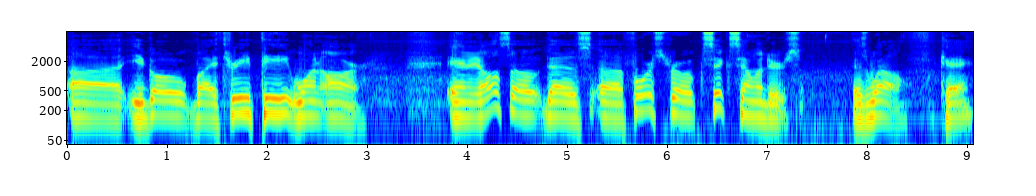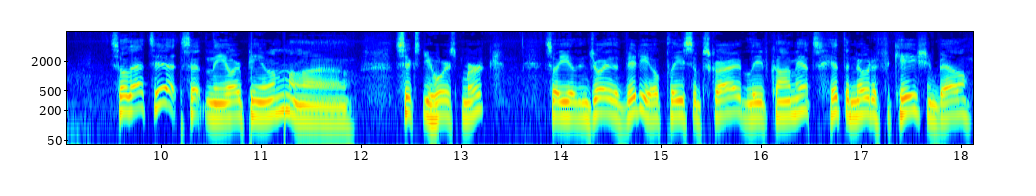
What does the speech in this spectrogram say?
uh, you go by 3P1R. And it also does uh, four stroke, six cylinders as well. Okay. So that's it. Setting the RPM uh, 60 horse Merc. So you'll enjoy the video. Please subscribe, leave comments, hit the notification bell,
